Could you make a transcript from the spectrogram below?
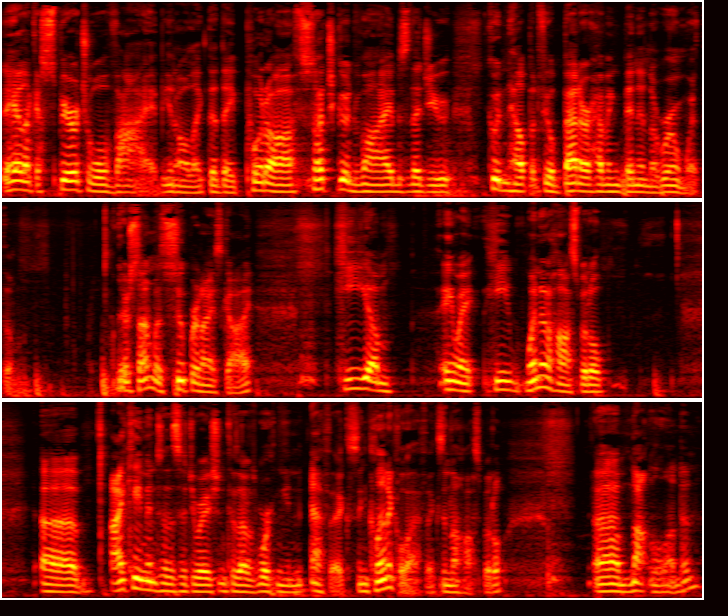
they had like a spiritual vibe, you know, like that they put off such good vibes that you couldn't help but feel better having been in the room with them. Their son was super nice guy. He um anyway, he went in a hospital. Uh, I came into the situation because I was working in ethics, in clinical ethics in the hospital, um, not in London.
